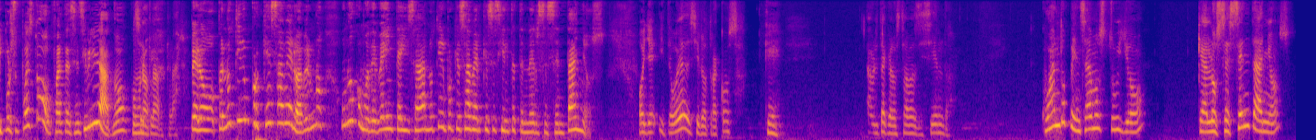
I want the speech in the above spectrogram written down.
y por supuesto falta de sensibilidad, ¿no? ¿Cómo Sí, no? claro, claro. Pero, pero no tienen por qué saber, a ver, uno, uno como de 20, Isa, no tiene por qué saber qué se siente tener 60 años. Oye, y te voy a decir otra cosa, ¿Qué? ahorita que lo estabas diciendo. ¿Cuándo pensamos tú y yo que a los 60 años,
